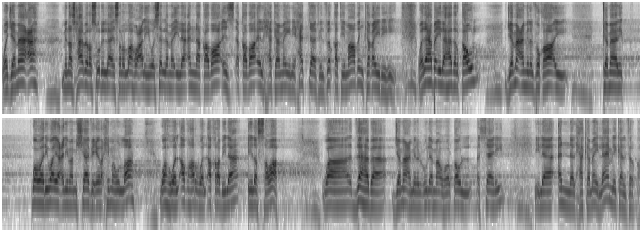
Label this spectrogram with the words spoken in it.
وجماعة من أصحاب رسول الله صلى الله عليه وسلم إلى أن قضاء قضاء الحكمين حتى في الفرقة ماض كغيره. وذهب إلى هذا القول جماعة من الفقهاء كمالك وهو رواية عن الإمام الشافعي رحمه الله وهو الأظهر والأقرب إلى إلى الصواب. وذهب جماعة من العلماء وهو القول الثاني إلى أن الحكمين لا يملكان الفرقة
